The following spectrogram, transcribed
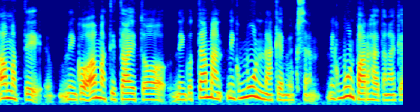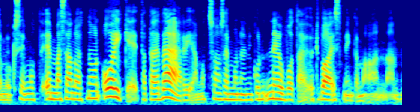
ammatti, niin kuin ammattitaitoa niin kuin tämän, niin kuin mun näkemyksen, niin kuin mun parhaita näkemyksiä, mutta en mä sano, että ne on oikeita tai vääriä, mutta se on semmoinen niin neuvo tai advice, minkä mä annan.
